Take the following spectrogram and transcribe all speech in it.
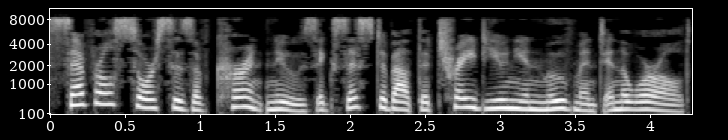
Several sources of current news exist about the trade union movement in the world.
